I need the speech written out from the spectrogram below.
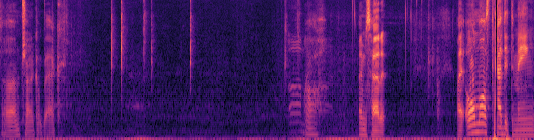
Uh, I'm trying to come back. Oh, I almost had it. I almost had it, Ming.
